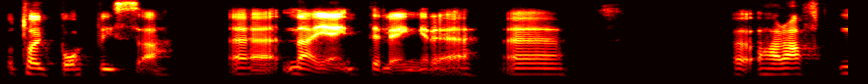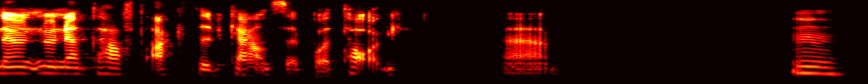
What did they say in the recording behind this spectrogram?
och tagit bort vissa eh, när jag inte längre eh, har haft, nu, nu när jag inte haft aktiv cancer på ett tag. Mm.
